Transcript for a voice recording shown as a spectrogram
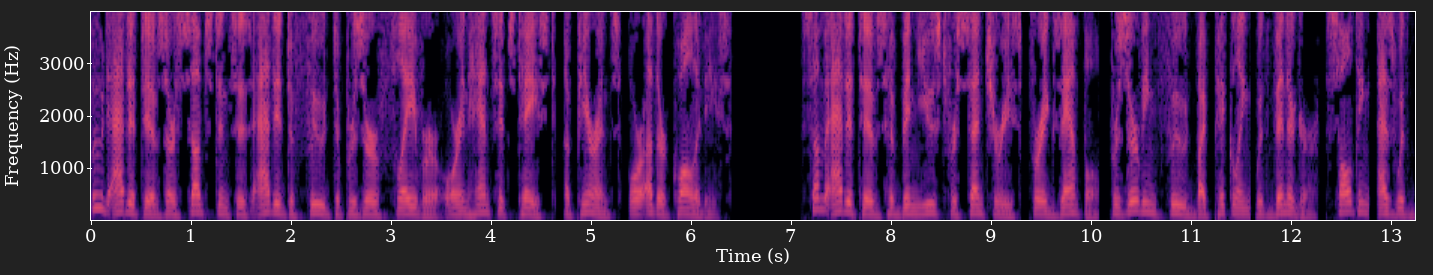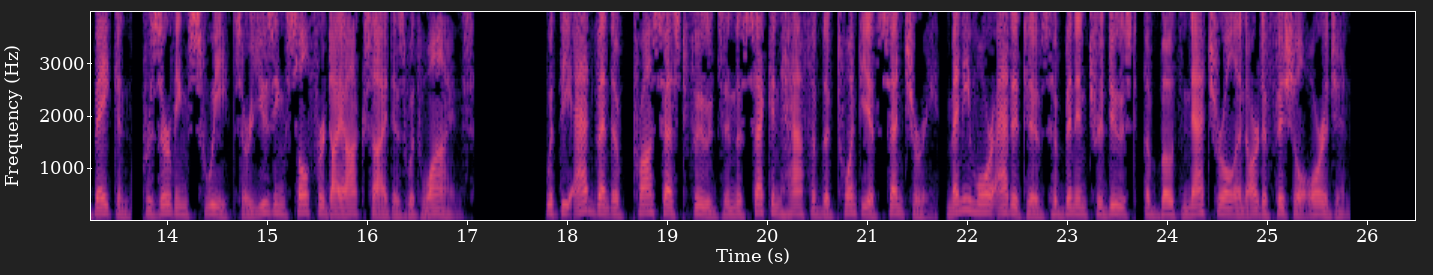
Food additives are substances added to food to preserve flavor or enhance its taste, appearance, or other qualities. Some additives have been used for centuries, for example, preserving food by pickling with vinegar, salting, as with bacon, preserving sweets or using sulfur dioxide as with wines. With the advent of processed foods in the second half of the 20th century, many more additives have been introduced, of both natural and artificial origin.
